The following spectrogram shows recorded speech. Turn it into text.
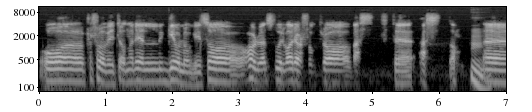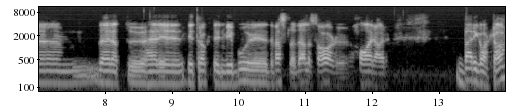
Og for så vidt, og Når det gjelder geologi, så har du en stor variasjon fra vest til est. da. Mm. Uh, det er at du Her i de traktene vi bor, i det vestlige delet, så har du hardere bergarter.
